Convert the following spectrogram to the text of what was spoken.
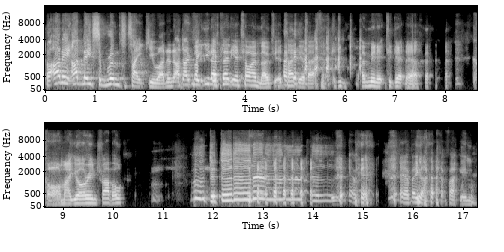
But I need I'd need some room to take you on, and I don't Mate, think you'd have plenty of time though. it'd take me about fucking a minute to get there. Cool, mate, you're in trouble. It'd be like that fucking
